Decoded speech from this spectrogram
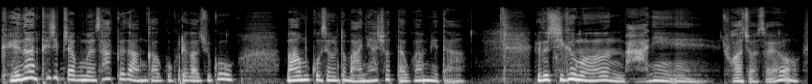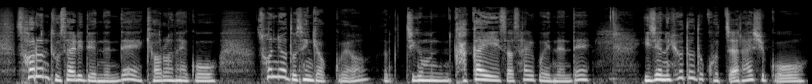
괜한 트집 잡으면서 학교도 안 가고 그래가지고 마음고생을 또 많이 하셨다고 합니다. 그래도 지금은 많이 예, 좋아져서요. 32살이 됐는데 결혼하고 소녀도 생겼고요. 지금은 가까이에서 살고 있는데 이제는 효도도 곧잘 하시고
